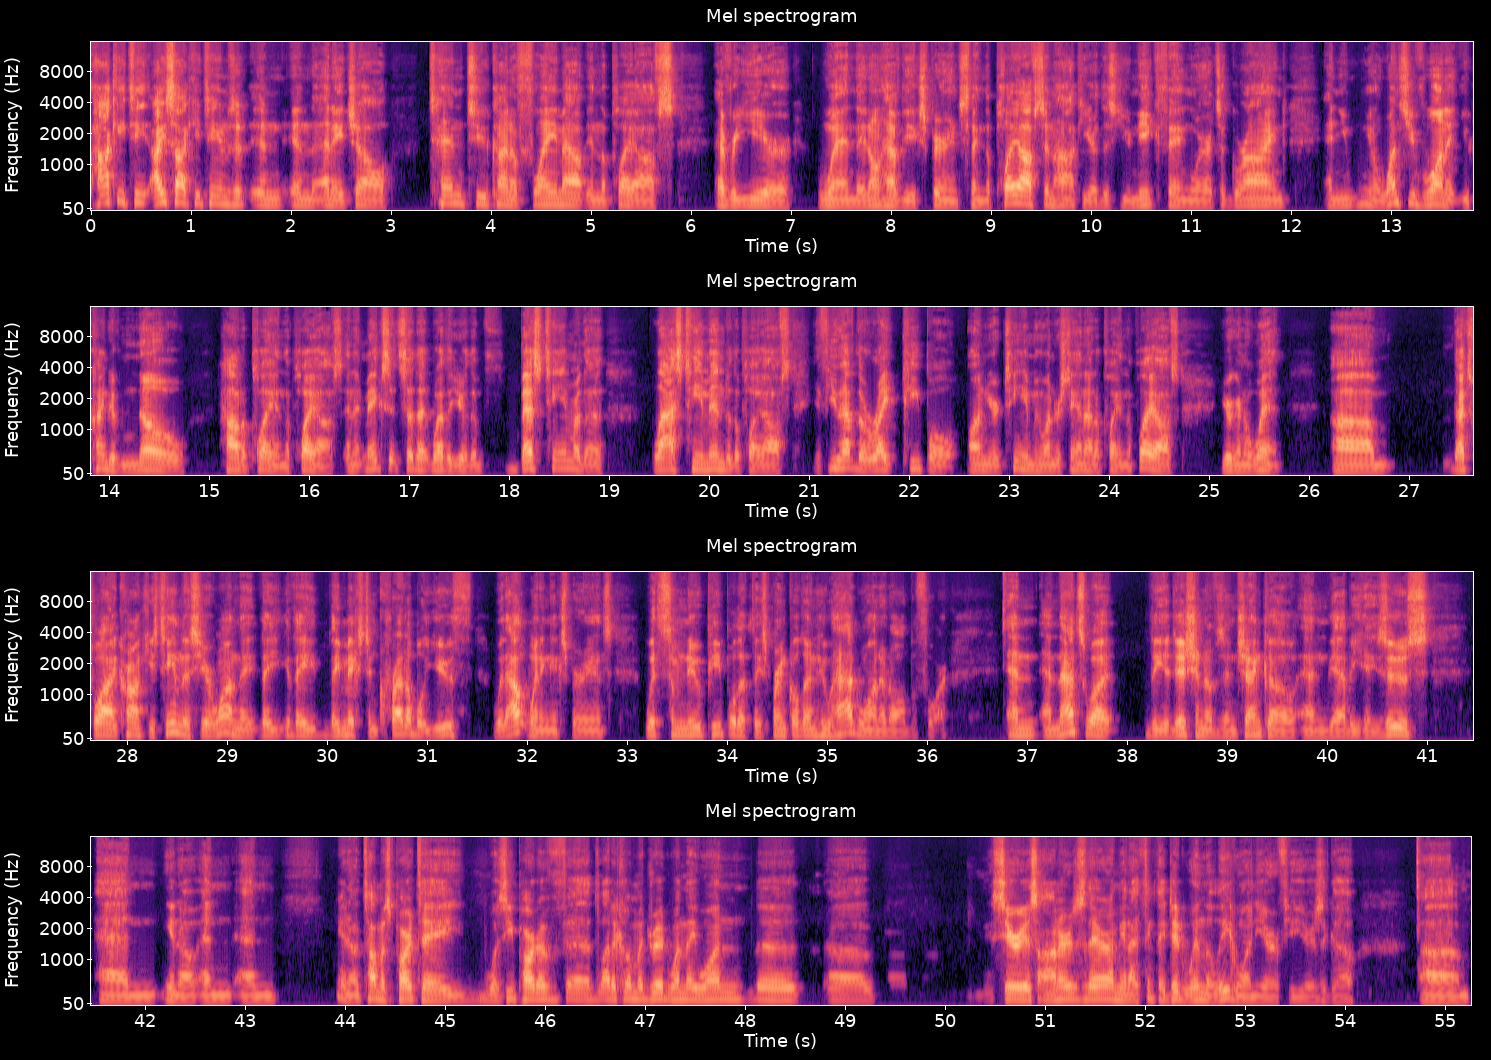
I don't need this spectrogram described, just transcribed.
hockey team ice hockey teams in in the NHL tend to kind of flame out in the playoffs every year when they don't have the experience thing. The playoffs in hockey are this unique thing where it's a grind and you you know once you've won it you kind of know how to play in the playoffs. And it makes it so that whether you're the best team or the last team into the playoffs if you have the right people on your team who understand how to play in the playoffs you're going to win. Um, that's why Kroenke's team this year won. They they they they mixed incredible youth without winning experience with some new people that they sprinkled in who had won it all before. And and that's what the addition of Zinchenko and Gabby Jesus and you know and and you know Thomas Partey was he part of uh, Atletico Madrid when they won the uh, serious honors there? I mean, I think they did win the league one year a few years ago. Um,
